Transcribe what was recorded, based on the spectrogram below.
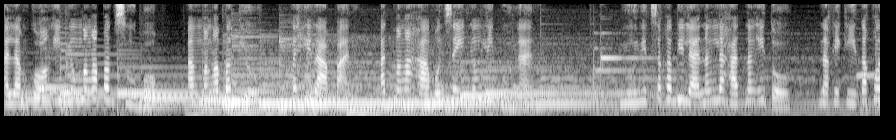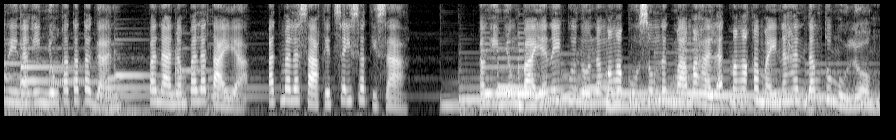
alam ko ang inyong mga pagsubok, ang mga bagyo, kahirapan, at mga hamon sa inyong lipunan. Ngunit sa kabila ng lahat ng ito, nakikita ko rin ang inyong katatagan, pananampalataya, at malasakit sa isa't isa. Ang inyong bayan ay puno ng mga pusong nagmamahal at mga kamay na handang tumulong.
